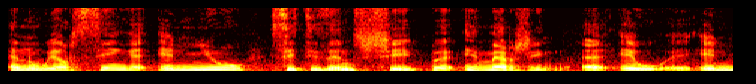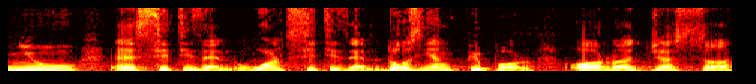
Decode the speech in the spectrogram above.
and we are seeing a, new citizenship uh, emerging, a, a, new uh, citizen, world citizen. Those young people are uh, just uh,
